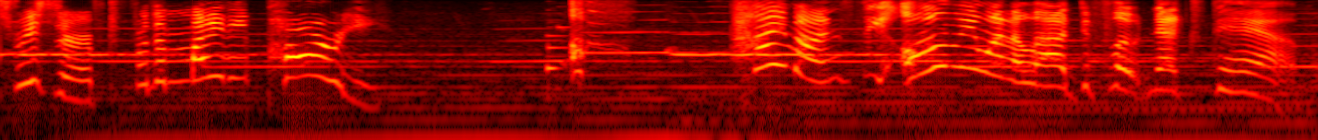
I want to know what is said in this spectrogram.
Is reserved for the mighty Pari. Paimon's the only one allowed to float next to him.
